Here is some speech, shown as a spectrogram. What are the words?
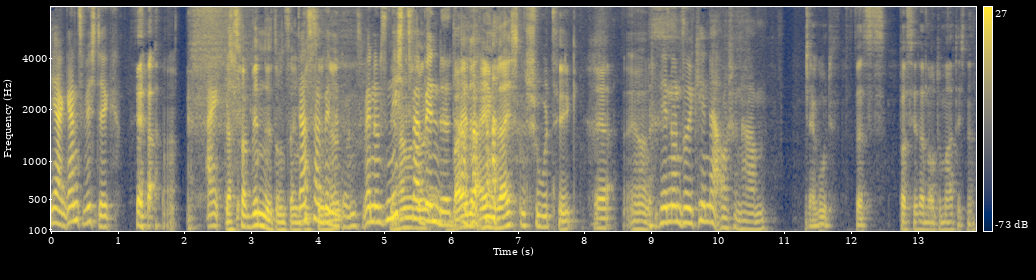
Ja, ganz wichtig. Ja. Das verbindet uns ein das bisschen. verbindet ne? uns. Wenn uns Wir nichts verbindet, Beide einen leichten Schuhtick. Ja. Ja. den unsere Kinder auch schon haben. Ja, gut. Das passiert dann automatisch, ne?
